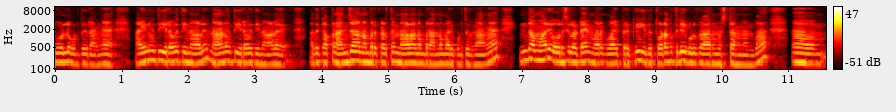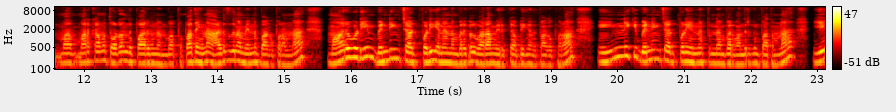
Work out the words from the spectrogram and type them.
போர்டில் கொடுத்துருக்குறாங்க. ஐநூற்றி இருபத்தி நாலு நானூற்றி இருபத்தி நாலு. அதுக்கப்புறம் அஞ்சாவது நம்பருக்கு அடுத்து நாலாம் நம்பர் அந்த மாதிரி கொடுத்துருக்காங்க. இந்த மாதிரி ஒரு சில டைம் வரக்கு வாய்ப்பு இருக்குது இது தொடக்கத்துலேயே கொடுக்க ஆரம்பிச்சிட்டாங்க நண்பா. ம மறக்காமல் தொடர்ந்து பாருங்கள் நண்பா. இப்போ பார்த்தீங்கன்னா அடுத்தது நம்ம என்ன பார்க்க போகிறோம்னா மறுபடியும் பெண்டிங் சார்ட் படி என்ன நம்பர்கள் வராமல் இருக்குது அப்படிங்கிறத பார்க்க போகிறோம் இன்றைக்கி பெண்டிங் சார்ட் படி என்ன நம்பர் வந்திருக்குன்னு பார்த்தோம்னா ஏ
